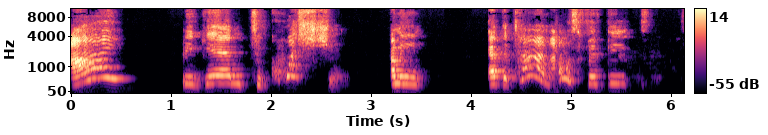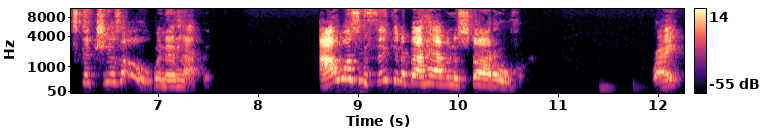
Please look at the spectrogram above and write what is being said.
I began to question. I mean, at the time, I was 56 years old when that happened. I wasn't thinking about having to start over. Right.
